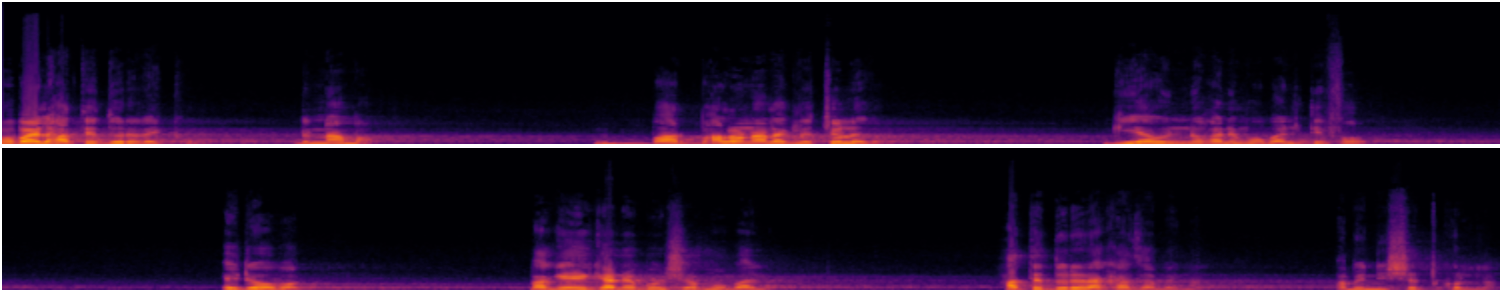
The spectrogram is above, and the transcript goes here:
মোবাইল হাতে ধরে রাখুন এটা নামাও। আর ভালো না লাগলে চলে যাও। গিয়া অন্যখানে মোবাইল টিফো এটা অবাক। বাকি এখানে বৈশাখ মোবাইল হাতে ধরে রাখা যাবে না। আমি নিষেধ করলাম।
